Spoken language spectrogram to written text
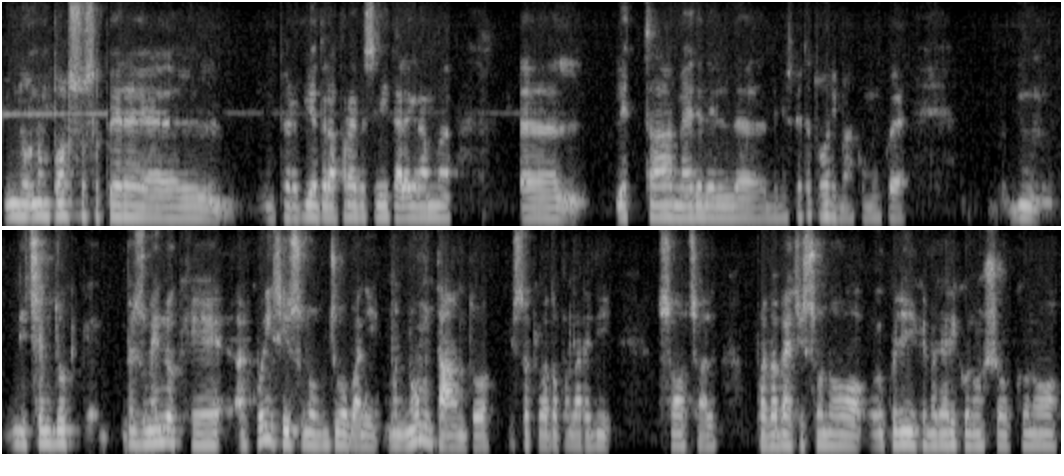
no, non posso sapere eh, per via della privacy di Telegram l'età media del, degli spettatori, ma comunque dicendo, presumendo che alcuni sì sono giovani, ma non tanto, visto che vado a parlare di social, poi vabbè ci sono quelli che magari conoscono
